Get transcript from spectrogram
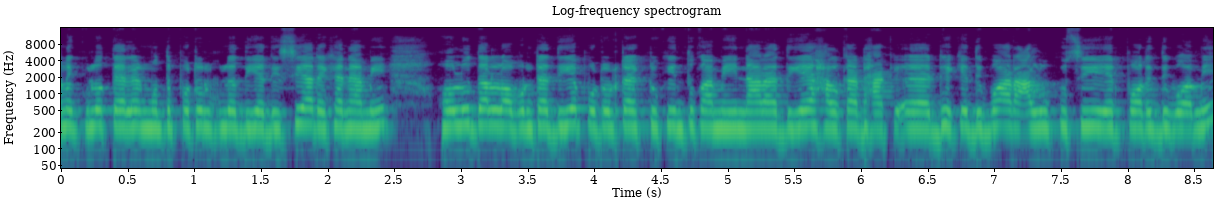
অনেকগুলো তেলের মধ্যে পটলগুলো দিয়ে দিছি। আর এখানে আমি হলুদ আর লবণটা দিয়ে পটলটা একটু কিন্তু আমি নাড়া দিয়ে হালকা ঢাকে ঢেকে দিব আর আলু কুচি এরপরে দিব আমি।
